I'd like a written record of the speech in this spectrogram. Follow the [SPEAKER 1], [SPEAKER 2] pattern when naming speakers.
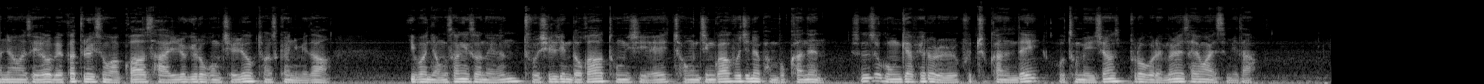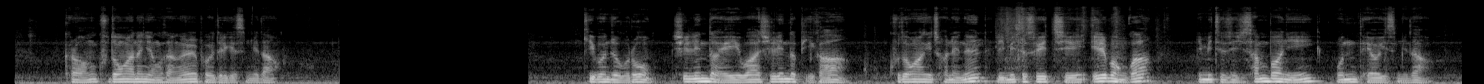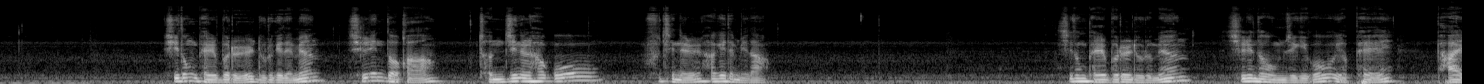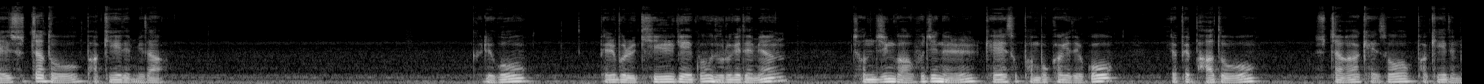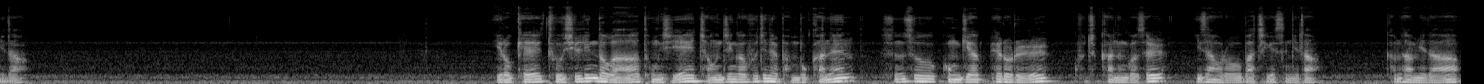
[SPEAKER 1] 안녕하세요. 메카트로이송학과 4161507 정석현입니다. 이번 영상에서는 두 실린더가 동시에 정진과 후진을 반복하는 순수 공기압 회로를 구축하는데 오토메이션 프로그램을 사용하였습니다. 그럼 구동하는 영상을 보여드리겠습니다. 기본적으로 실린더 A와 실린더 B가 구동하기 전에는 리미트 스위치 1번과 리미트 스위치 3번이 온 되어 있습니다. 시동 밸브를 누르게 되면 실린더가 전진을 하고 후진을 하게 됩니다. 시동 밸브를 누르면 실린더가 움직이고 옆에 바의 숫자도 바뀌게 됩니다. 그리고 밸브를 길게 꾹 누르게 되면 전진과 후진을 계속 반복하게 되고 옆에 바도 숫자가 계속 바뀌게 됩니다. 이렇게 두 실린더가 동시에 정진과 후진을 반복하는 순수 공기압 회로를 구축하는 것을 이상으로 마치겠습니다. 감사합니다.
